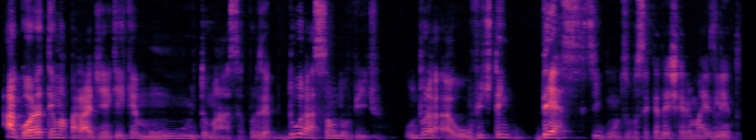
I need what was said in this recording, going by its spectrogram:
Agora tem uma paradinha aqui que é muito massa. Por exemplo, duração do vídeo. O, dura, o vídeo tem 10 segundos, você quer deixar ele mais lento,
